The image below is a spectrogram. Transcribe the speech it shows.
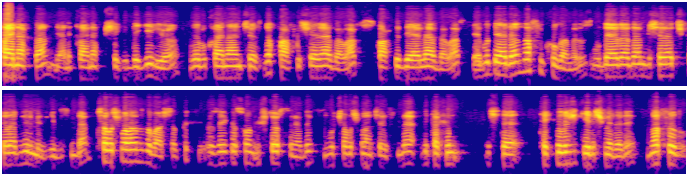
kaynaktan yani kaynak bir şekilde geliyor ve bu kaynağın içerisinde farklı şeyler de var, farklı değerler de var. E bu değerleri nasıl kullanırız? Bu değerlerden bir şeyler çıkarabilir miyiz gibisinden çalışmalarımızı başlattık. Özellikle son 3-4 senedir bu çalışmanın içerisinde bir takım işte teknolojik gelişmeleri nasıl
